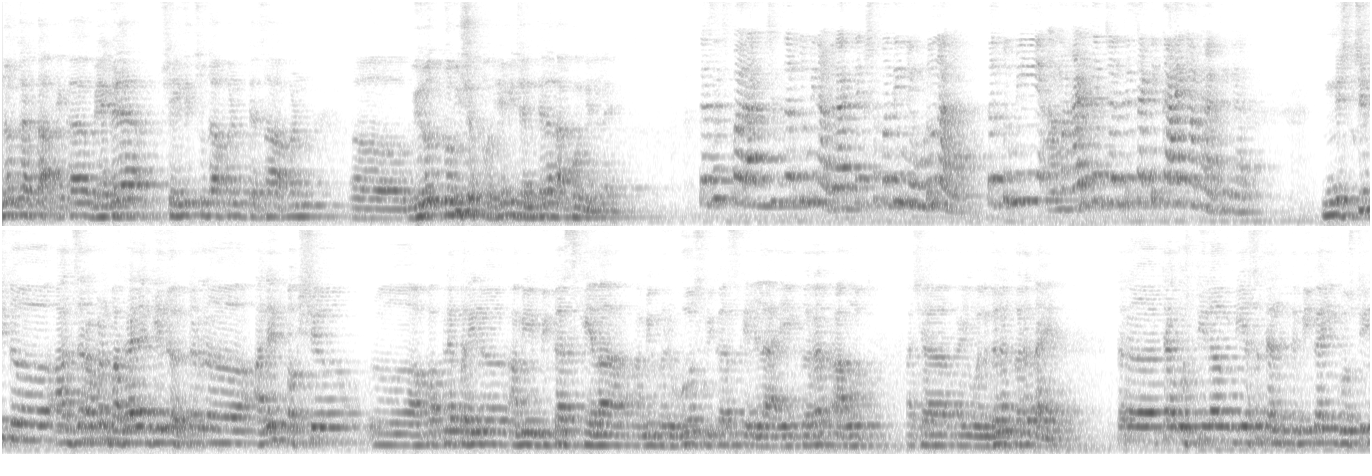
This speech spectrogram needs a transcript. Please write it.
न करता एका वेगळ्या शैलीत सुद्धा आपण त्याचा आपण विरोध करू शकतो हे मी जनतेला दाखवून दिलेलं आहे. तसेच परागजी जर तुम्ही नगराध्यक्षपदी निवडून आला तर तुम्ही महाडकर जनतेसाठी काय काम हाती घ्याल? निश्चित आज जर आपण बघायला गेलं तर अनेक पक्ष आपापल्या परीनं आम्ही विकास केला आम्ही भरघोस विकास केलेला आहे करत आहोत अशा काही वल्गना करत आहेत. तर त्या गोष्टीला मी असं त्यां- मी काही गोष्टी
